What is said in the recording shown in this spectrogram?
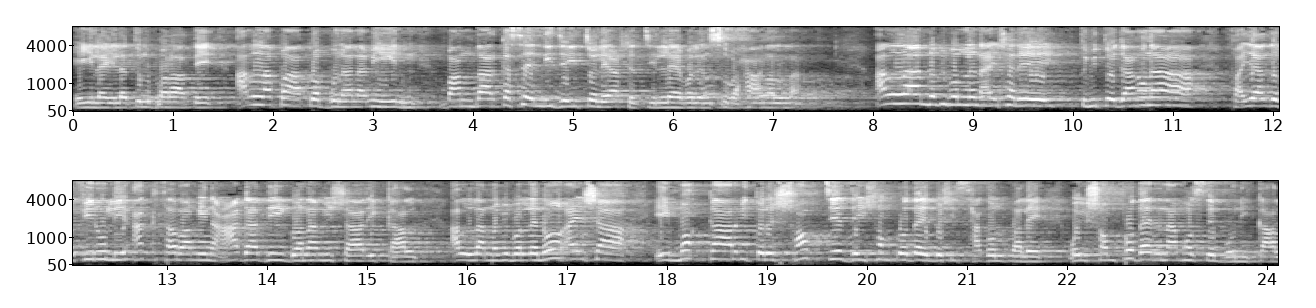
এই লাইলাতুল বরাতে আল্লাহ পাক রব্বুল আলামিন বান্দার কাছে নিজেই চলে আসে চিল্লায় বলেন, সুবহানাল্লাহ। আল্লাহ আল্লাহ নবী বললেন, আয়েশা রে, তুমি তো জানো না ফায়াগ ফিরুলি আকসারা মিন আদাদি গনামি কাল। আল্লাহ নবী বললেন, ও আয়েশা, এই মক্কার ভিতরে সবচেয়ে যেই সম্প্রদায় বেশি ছাগল পালে, ওই সম্প্রদায়ের নাম হচ্ছে বনিকাল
